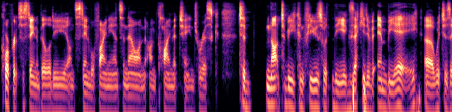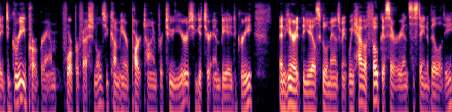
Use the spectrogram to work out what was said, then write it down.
corporate sustainability, on sustainable finance, and now on on climate change risk. To not to be confused with the executive MBA, uh, which is a degree program for professionals. You come here part time for two years, you get your MBA degree. And here at the Yale School of Management, we have a focus area in sustainability.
